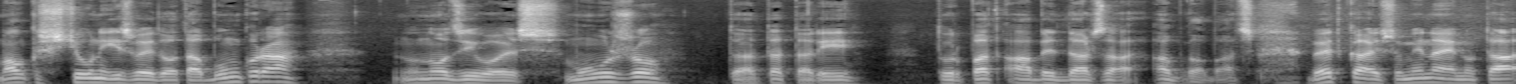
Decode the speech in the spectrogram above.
Malkas šķūnī izveidotā bunkurā, nu, nodzīvojis mūžu, tātad arī turpat abeļdārzā apglabāts. Bet, kā jau minēju, nu, tā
